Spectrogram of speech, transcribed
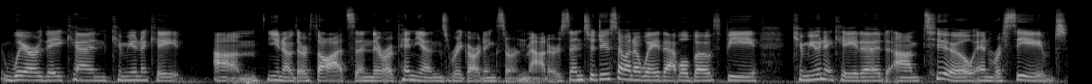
where they can communicate um, you know their thoughts and their opinions regarding certain matters and to do so in a way that will both be communicated um, to and received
